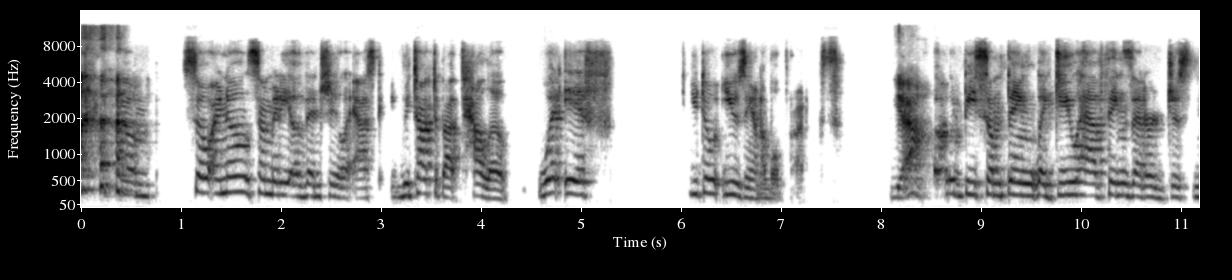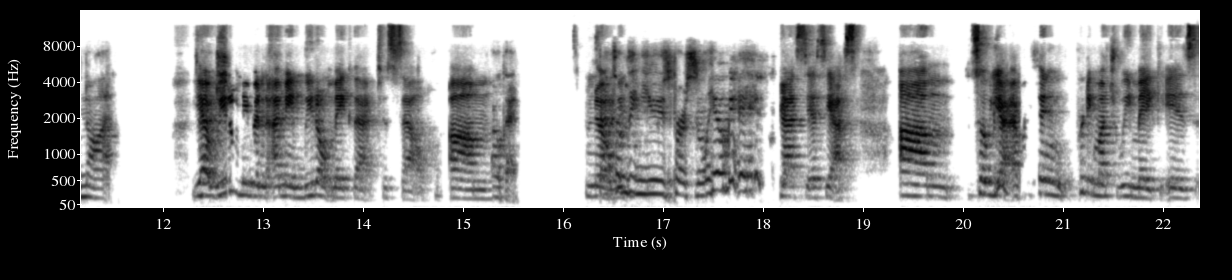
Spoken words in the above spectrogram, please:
um, so I know somebody eventually will ask, we talked about tallow. What if you don't use animal products? Yeah. What would be something like do you have things that are just not yeah, we don't even. I mean, we don't make that to sell. Um, okay. No, that's something we, you use personally. Okay. Yes, yes, yes. Um, so yeah, everything pretty much we make is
